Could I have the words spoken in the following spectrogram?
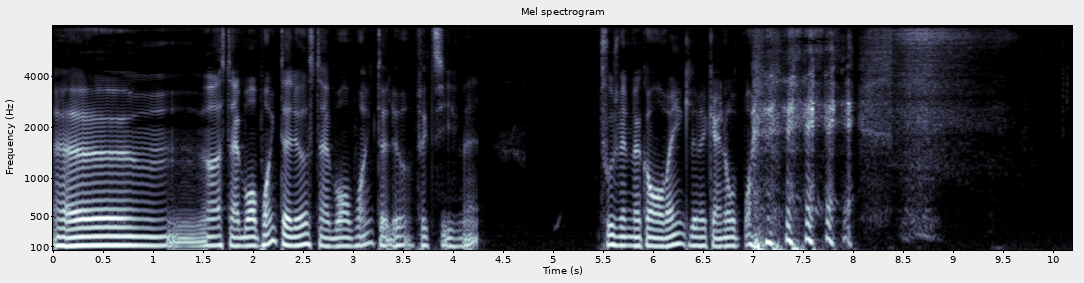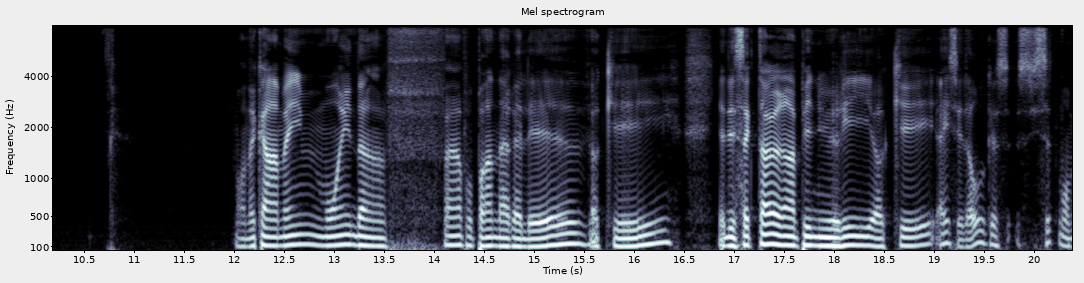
Euh, ah, c'est un bon point que t'as là, c'est un bon point que t'as là, effectivement. Toi, je viens de me convaincre là, avec un autre point. On a quand même moins d'enfants pour prendre la relève. OK. Il y a des secteurs en pénurie. OK. Hey, c'est drôle que si mon,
